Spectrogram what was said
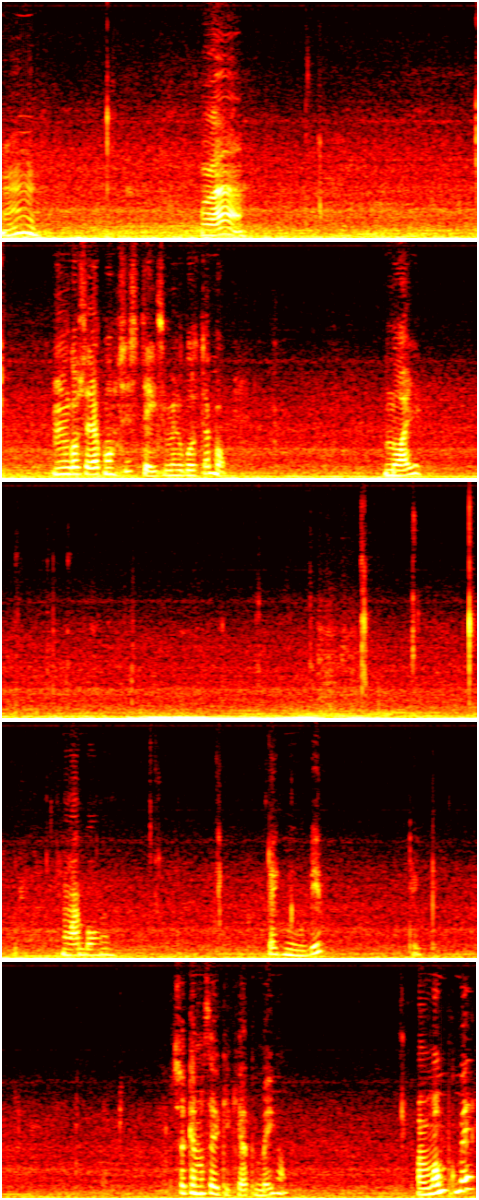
Hum. Ah. Não gostei da consistência, mas o gosto é bom. Mole. Não é bom. Tem que engolir? Tem que. Isso aqui eu não sei o que é também, ó. Mas vamos comer.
